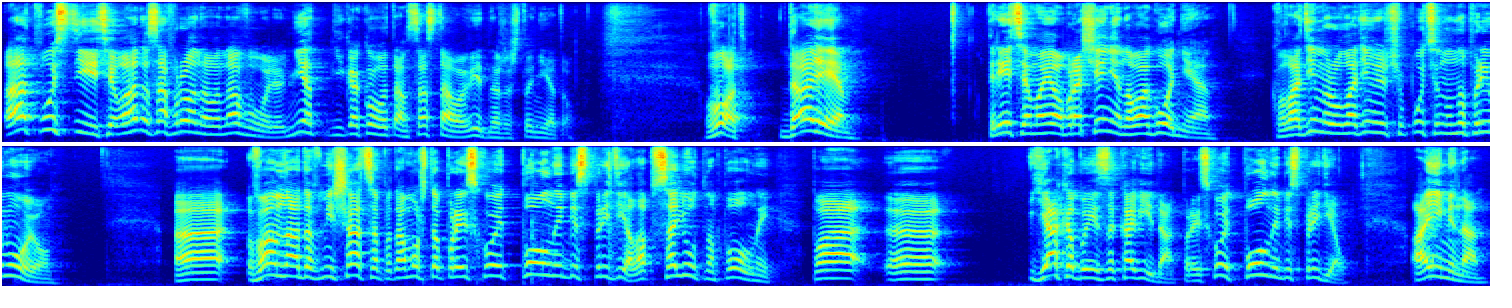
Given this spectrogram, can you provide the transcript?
отпустите Ивана Сафронова на волю. Нет никакого там состава, видно же, что нету. Вот, далее, третье мое обращение новогоднее к Владимиру Владимировичу Путину напрямую. Э, вам надо вмешаться, потому что происходит полный беспредел, абсолютно полный, по э, якобы из-за ковида. Происходит полный беспредел. А именно,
